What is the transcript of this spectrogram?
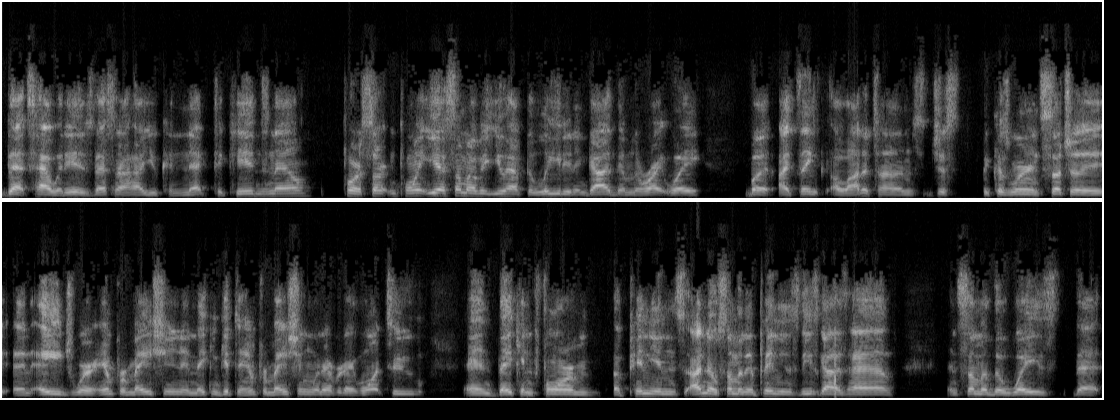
that's how it is. That's not how you connect to kids now. For a certain point, yeah, some of it you have to lead it and guide them the right way. But I think a lot of times just because we're in such a an age where information and they can get to information whenever they want to and they can form opinions. I know some of the opinions these guys have and some of the ways that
